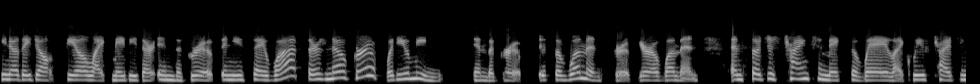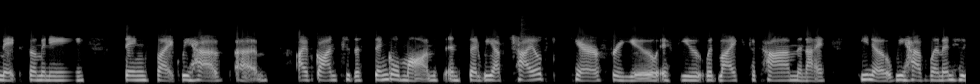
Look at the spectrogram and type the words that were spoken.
you know, they don't feel like maybe they're in the group. And you say, what? There's no group. What do you mean in the group? It's a women's group. You're a woman. And so just trying to make the way, like we've tried to make so many things like we have, um, I've gone to the single moms and said, we have child care for you if you would like to come. And I, you know, we have women who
